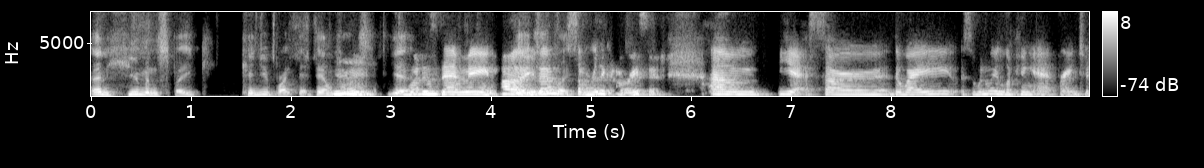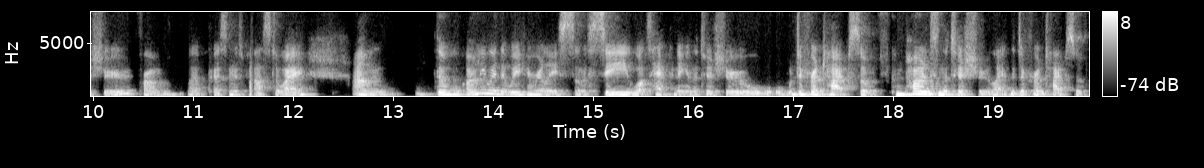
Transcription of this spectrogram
In human speak, can you break that down for mm, us? Yeah. What does that mean? Oh, yeah, you've done some really cool research. Um, yeah. So the way, so when we're looking at brain tissue from a person who's passed away, um, the only way that we can really sort of see what's happening in the tissue, different types of components in the tissue, like the different types of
